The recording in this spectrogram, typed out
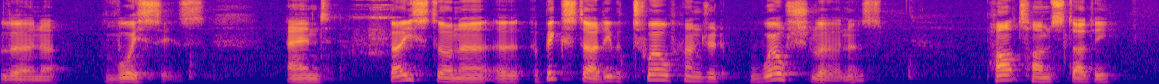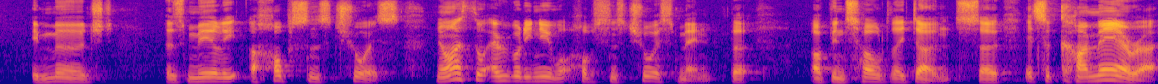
learner voices. And based on a, a, a big study with 1,200 Welsh learners, part-time study emerged as merely a Hobson's choice. Now, I thought everybody knew what Hobson's choice meant, but I've been told they don't. So it's a chimera.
